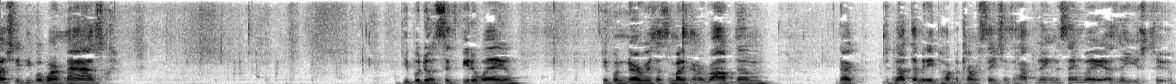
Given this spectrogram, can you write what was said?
Especially people wearing masks. People doing six feet away. People nervous that somebody's gonna rob them. Like there's not that many public conversations happening the same way as they used to.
